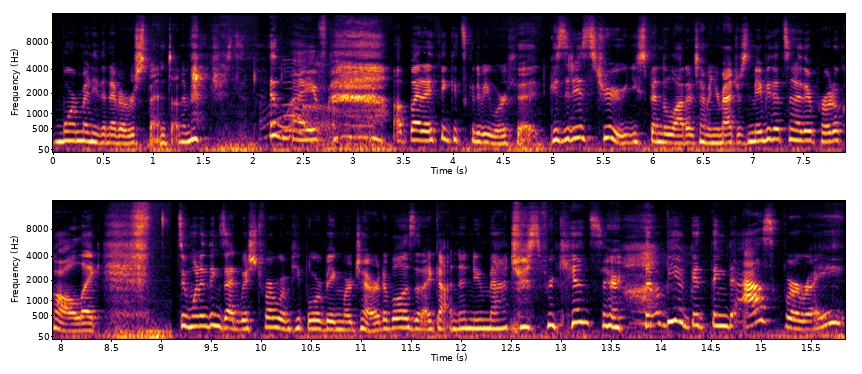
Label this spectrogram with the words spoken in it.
more money than I've ever spent on a mattress in my life, uh, but I think it's going to be worth it because it is true. You spend a lot of time on your mattress. And maybe that's another protocol. Like, so one of the things I'd wished for when people were being more charitable is that I'd gotten a new mattress for cancer. That would be a good thing to ask for, right?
